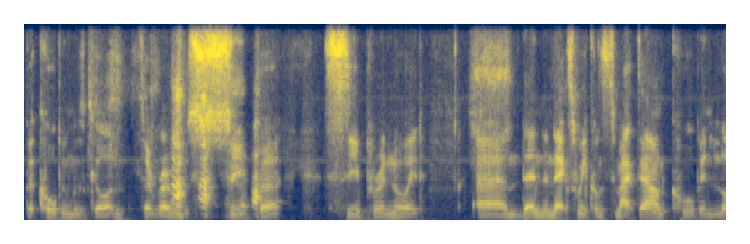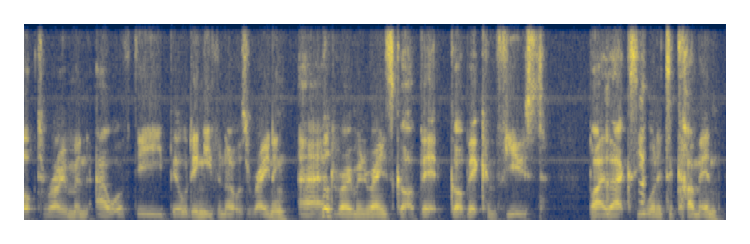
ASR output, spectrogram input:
but Corbin was gone, so Roman was super, super annoyed. Um, then the next week on SmackDown, Corbin locked Roman out of the building, even though it was raining, and Roman Reigns got a bit got a bit confused by that because he wanted to come in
